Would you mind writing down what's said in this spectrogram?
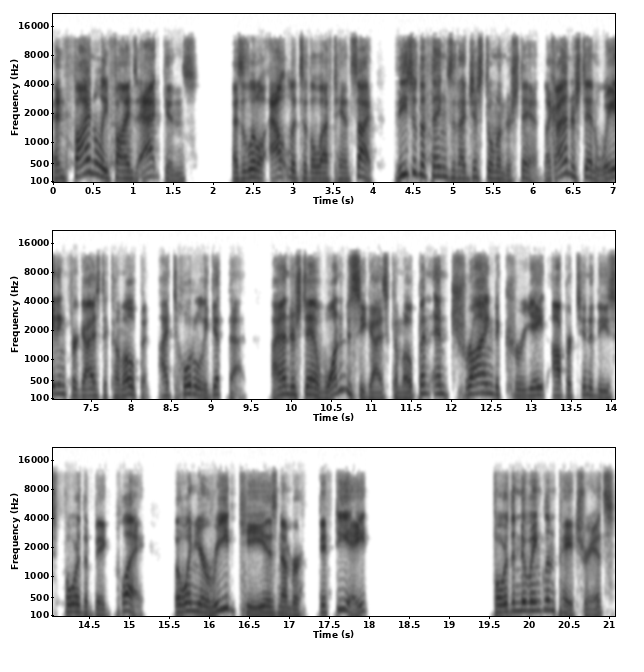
and finally finds Akins as a little outlet to the left hand side. These are the things that I just don't understand. Like, I understand waiting for guys to come open. I totally get that. I understand wanting to see guys come open and trying to create opportunities for the big play. But when your read key is number 58 for the New England Patriots,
